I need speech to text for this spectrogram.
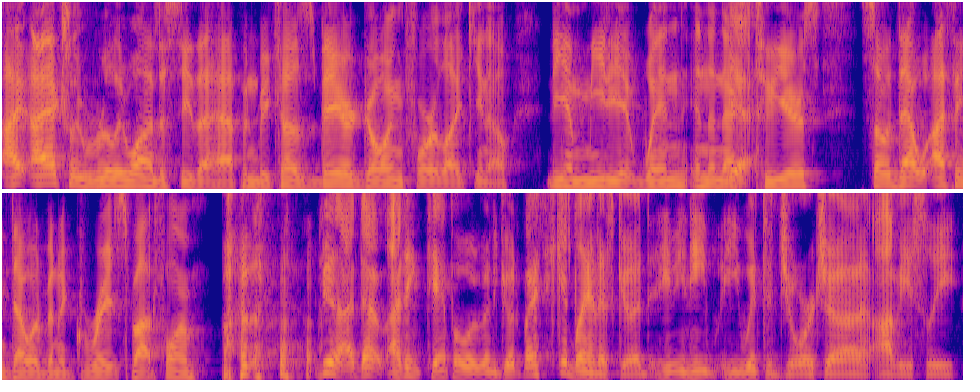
I, I, actually really wanted to see that happen because they are going for like you know the immediate win in the next yeah. two years. So that I think that would have been a great spot for him. yeah, that, I think Tampa would have been good, but I think Atlanta's good. I mean, he he went to Georgia, obviously.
